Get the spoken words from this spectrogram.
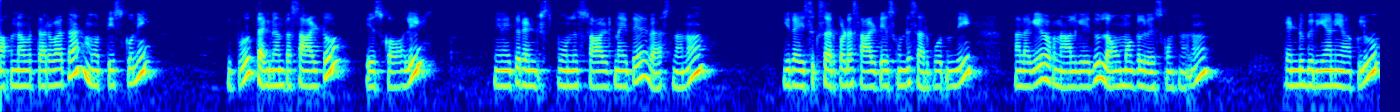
హాఫ్ అన్ అవర్ తర్వాత మూత తీసుకొని ఇప్పుడు తగినంత సాల్ట్ వేసుకోవాలి. నేనైతే రెండు స్పూన్లు సాల్ట్ని అయితే వేస్తున్నాను. ఈ రైస్కి సరిపడా సాల్ట్ వేసుకుంటే సరిపోతుంది. అలాగే ఒక నాలుగైదు లవ్ మొగ్గలు వేసుకుంటున్నాను. రెండు బిర్యానీ ఆకులు.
